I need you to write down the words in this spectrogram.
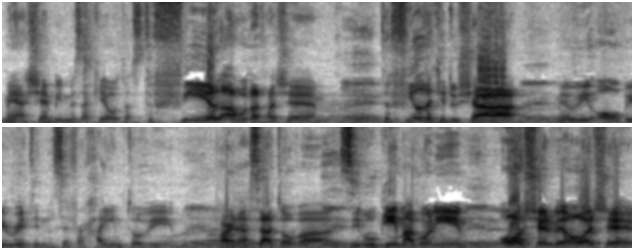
May Hashem be mizakeh us to feel avodat Hashem, Amen. to feel the kedusha. Amen. May we all be written Sefer Chaim Tovim, Amen. Parnasa Tova, Amen. זיווגים הגונים, Amen. עושר ואושר,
